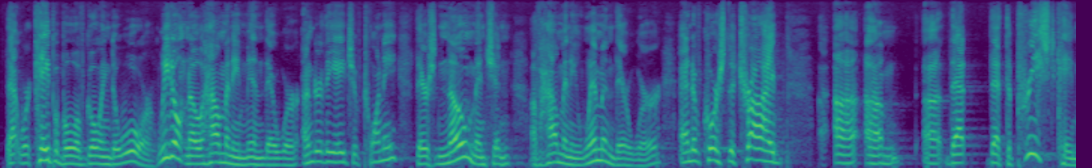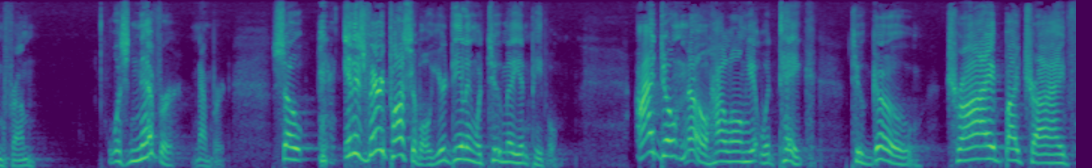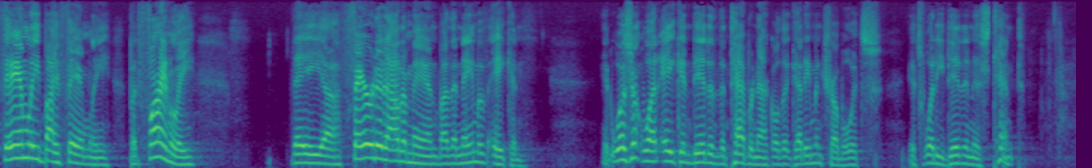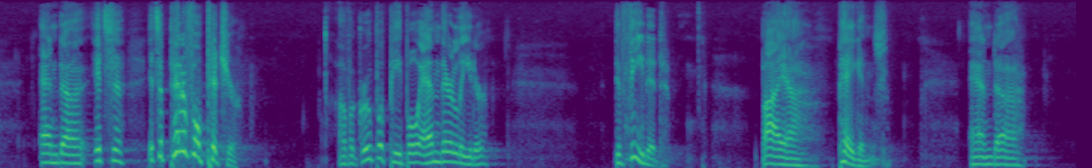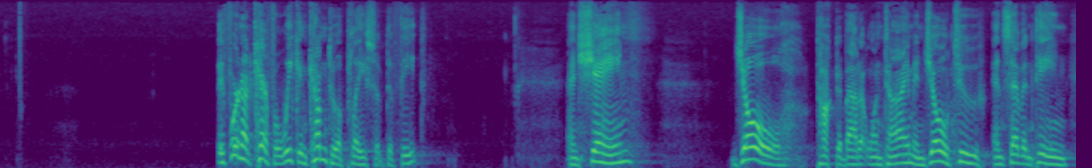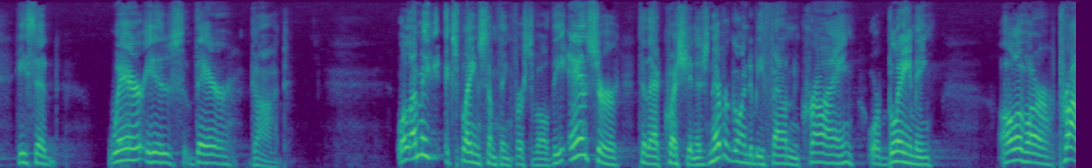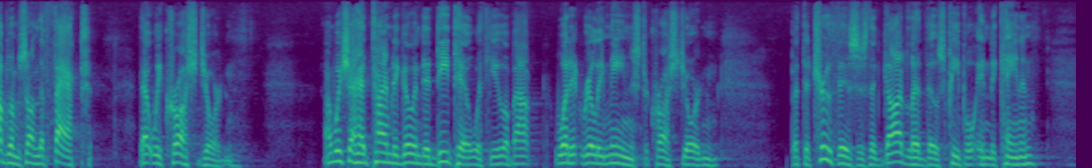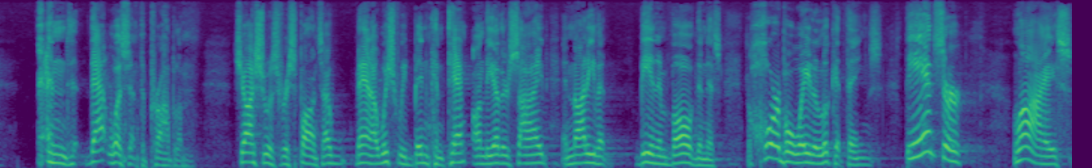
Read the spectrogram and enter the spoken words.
that were capable of going to war. We don't know how many men there were under the age of 20. There's no mention of how many women there were. And of course, the tribe uh, um, uh, that, that the priest came from was never numbered. So it is very possible you're dealing with two million people. I don't know how long it would take to go tribe by tribe, family by family, but finally they uh, ferreted out a man by the name of Achan. It wasn't what Achan did in the tabernacle that got him in trouble. It's, it's what he did in his tent. And uh, it's, a, it's a pitiful picture of a group of people and their leader defeated by uh, pagans. And uh, if we're not careful, we can come to a place of defeat and shame. Joel talked about it one time in Joel 2 and 17. He said, Where is their God? Well, let me explain something first of all. The answer to that question is never going to be found in crying or blaming all of our problems on the fact that we crossed Jordan. I wish I had time to go into detail with you about what it really means to cross Jordan. But the truth is, is that God led those people into Canaan, and that wasn't the problem. Joshua's response, I, man, I wish we'd been content on the other side and not even being involved in this. It's a horrible way to look at things. The answer lies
